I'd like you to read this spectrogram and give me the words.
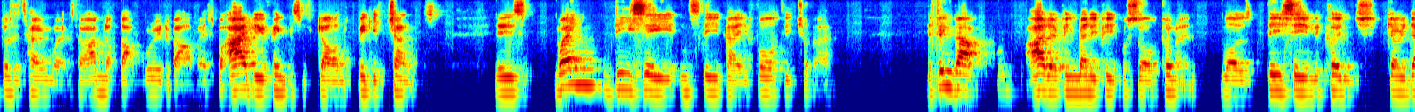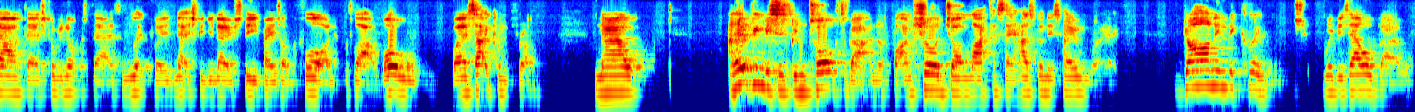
does his homework, so I'm not that worried about this. But I do think this is Gordon's biggest chance is when DC and Stipe fought each other. The thing that I don't think many people saw coming was DC in the clinch going downstairs, coming upstairs, and literally next thing you know, Stipe's on the floor, and it was like, whoa, where's that come from? Now, I don't think this has been talked about enough, but I'm sure Jon, like I say, has done his homework. Gone in the clinch with his elbow,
